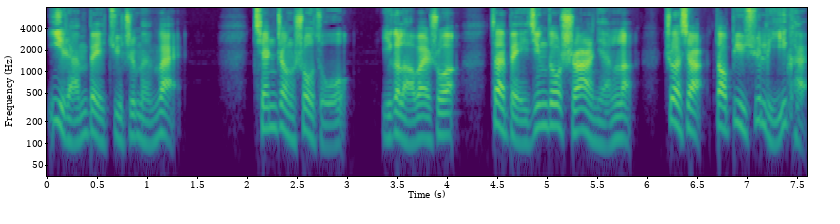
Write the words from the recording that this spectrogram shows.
毅然被拒之门外，签证受阻。一个老外说：“在北京都十二年了，这下倒必须离开。”《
